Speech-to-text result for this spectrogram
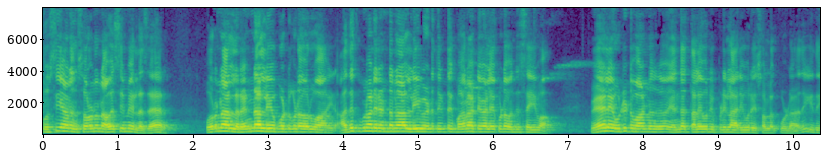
புசி ஆனந்த் சொல்லணும்னு அவசியமே இல்லை சார். ஒரு நாள்ல ரெண்டு நாள் லீவ் போட்டு கூட வருவான். அதுக்கு முன்னாடி ரெண்டு நாள் லீவ் எடுத்துக்கிட்டு மாநாட்டு வேலையை கூட வந்து செய்வான். வேலையை விட்டுட்டு வான்னு எந்த தலைவரும் இப்படிலாம் அறிவுரை சொல்லக்கூடாது. இது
